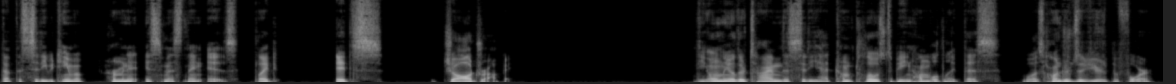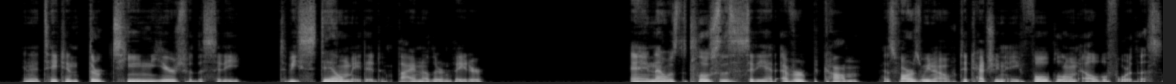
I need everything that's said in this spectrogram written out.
that the city became a permanent isthmus thing is. Like, it's jaw dropping. The only other time the city had come close to being humbled like this was hundreds of years before, and it had taken 13 years for the city to be stalemated by another invader. And that was the closest the city had ever become, as far as we know, to catching a full blown L before this.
